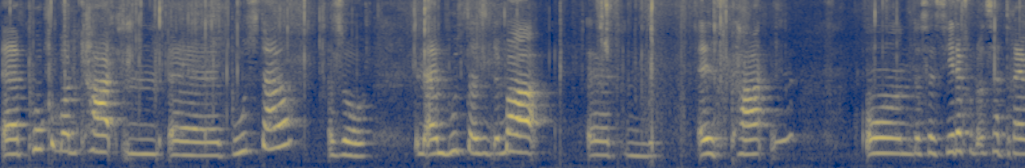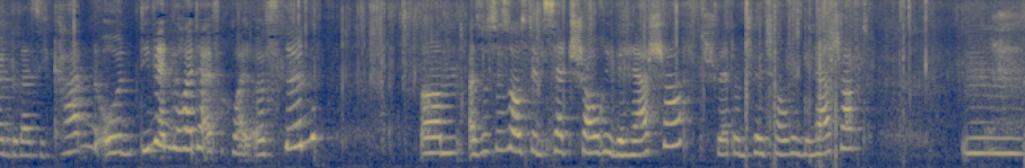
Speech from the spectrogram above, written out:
äh, Pokémon-Karten äh, Booster. Also in einem Booster sind immer äh, elf Karten. Und das heißt, jeder von uns hat 33 Karten und die werden wir heute einfach mal öffnen. Ähm, also es ist aus dem Set Schaurige Herrschaft. Schwert und Schild Schaurige Herrschaft. Hm.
